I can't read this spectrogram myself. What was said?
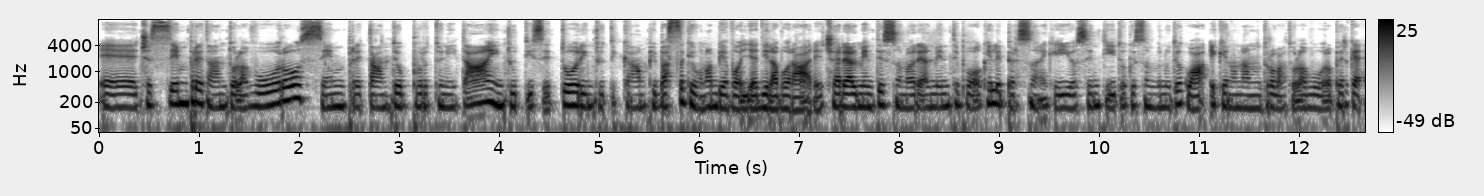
eh, c'è sempre tanto lavoro, sempre tante opportunità in tutti i settori, in tutti i campi, basta che uno abbia voglia di lavorare, cioè realmente sono realmente poche le persone che io ho sentito che sono venute qua e che non hanno trovato lavoro, perché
